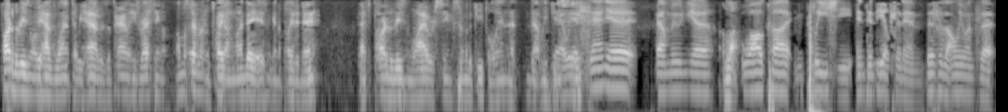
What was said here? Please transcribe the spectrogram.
part of the reason why we have the lineup that we have is apparently he's resting. Almost everyone who played on Monday isn't going to play today. That's part of the reason why we're seeing some of the people in that that we do Yeah, we see. have Sanya, Almunia. Walcott, and Clichy, and Denilson in. Those are the only ones that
